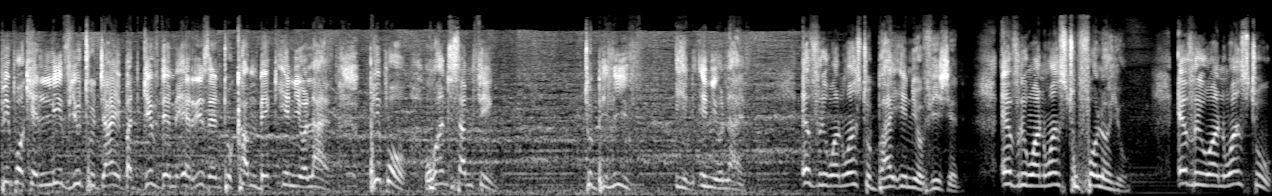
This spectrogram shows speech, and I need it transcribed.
People can leave you to die, but give them a reason to come back in your life. People want something to believe in in your life. Everyone wants to buy in your vision. Everyone wants to follow you. Everyone wants to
